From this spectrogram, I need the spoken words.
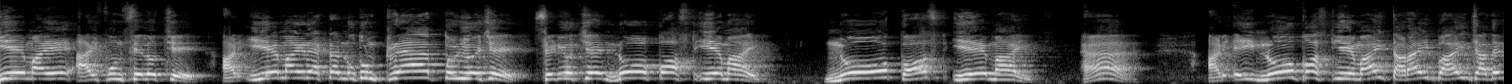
ইএমআই এ আইফোন সেল হচ্ছে। আর ইএমআই এর একটা নতুন ট্র্যাপ তৈরি হয়েছে, সেটি হচ্ছে no cost EMI no cost EMI হ্যাঁ। আর এই নো কস্ট ইএমআই তারাই পায় যাদের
